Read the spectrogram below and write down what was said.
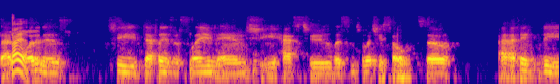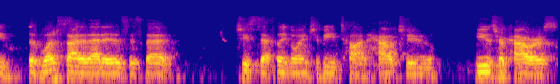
that's oh, yeah. what it is. She definitely is enslaved, and she has to listen to what she's told. So, I, I think the the one side of that is is that she's definitely going to be taught how to use her powers.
